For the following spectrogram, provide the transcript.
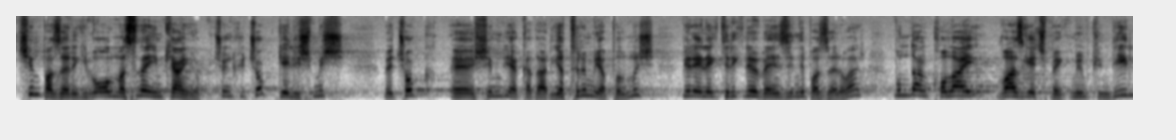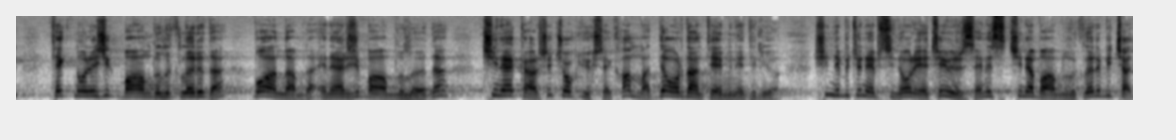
Çin pazarı gibi olmasına imkan yok. Çünkü çok gelişmiş ve çok e, şimdiye kadar yatırım yapılmış bir elektrikli ve benzinli pazarı var. Bundan kolay vazgeçmek mümkün değil. Teknolojik bağımlılıkları da bu anlamda enerji bağımlılığı da Çin'e karşı çok yüksek. Ham madde oradan temin ediliyor. Şimdi bütün hepsini oraya çevirirseniz Çin'e bağımlılıkları bir çat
